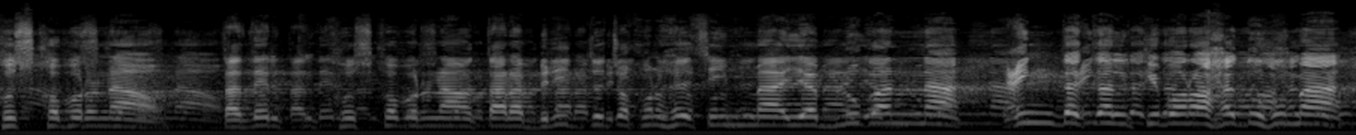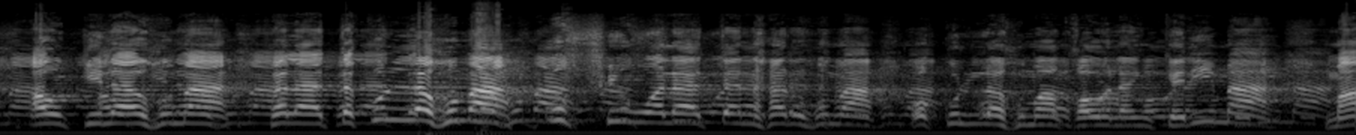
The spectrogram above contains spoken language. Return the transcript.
খোঁজ খবর নাও। তাদের খোঁজ খবর নাও। তারা বৃদ্ধ যখন হয়েছে ইম্মা ইয়াবলুগান্না ইনদাকাল কিবর আহাদুহুমা আও কিলাহুমা ফালা তাকুল লাহুমা উফি ওয়ালা তানহারহুমা ওয়া কুল লাহুমা কাওলান কারীমা মা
